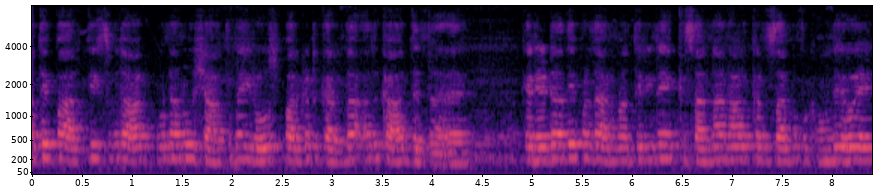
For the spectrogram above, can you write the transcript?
ਅਤੇ ਭਾਰਤੀ ਸੰਵਿਧਾਨ ਉਹਨਾਂ ਨੂੰ ਸ਼ਾਂਤਮਈ ਰੋਸ ਪ੍ਰਗਟ ਕਰਨ ਦਾ ਅਧਿਕਾਰ ਦਿੰਦਾ ਹੈ ਕੈਨੇਡਾ ਦੇ ਪ੍ਰਧਾਨ ਮੰਤਰੀ ਨੇ ਕਿਸਾਨਾਂ ਨਾਲ ਕੰਸਰਨ ਵਿਖਾਉਂਦੇ ਹੋਏ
